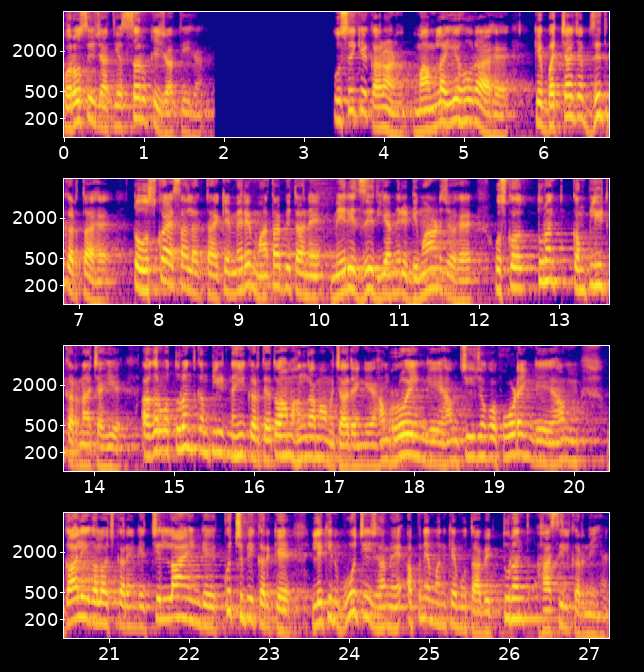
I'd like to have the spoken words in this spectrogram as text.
परोसी जाती है सर्व की जाती है। उसी के कारण मामला ये हो रहा है कि बच्चा जब जिद करता है तो उसको ऐसा लगता है कि मेरे माता पिता ने मेरी जिद या मेरी डिमांड जो है, उसको तुरंत कंप्लीट करना चाहिए। अगर वो तुरंत कंप्लीट नहीं करते तो हम हंगामा मचा देंगे, हम रोएँगे, हम चीज़ों को फोड़ेंगे, हम गाली गलौज करेंगे, चिल्लाएँगे, कुछ भी करके, लेकिन वो चीज़ हमें अपने मन के मुताबिक तुरंत हासिल करनी है।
